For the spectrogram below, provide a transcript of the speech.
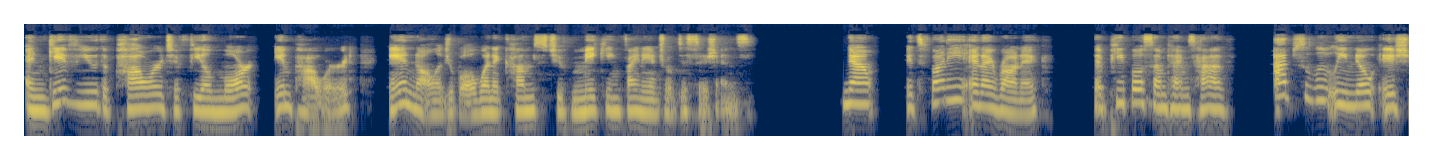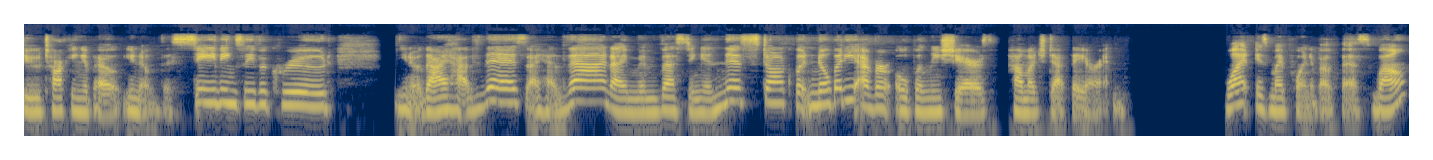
and give you the power to feel more empowered and knowledgeable when it comes to making financial decisions. Now, it's funny and ironic that people sometimes have absolutely no issue talking about, you know, the savings they've accrued, you know, that I have this, I have that, I'm investing in this stock, but nobody ever openly shares how much debt they are in. What is my point about this? Well,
